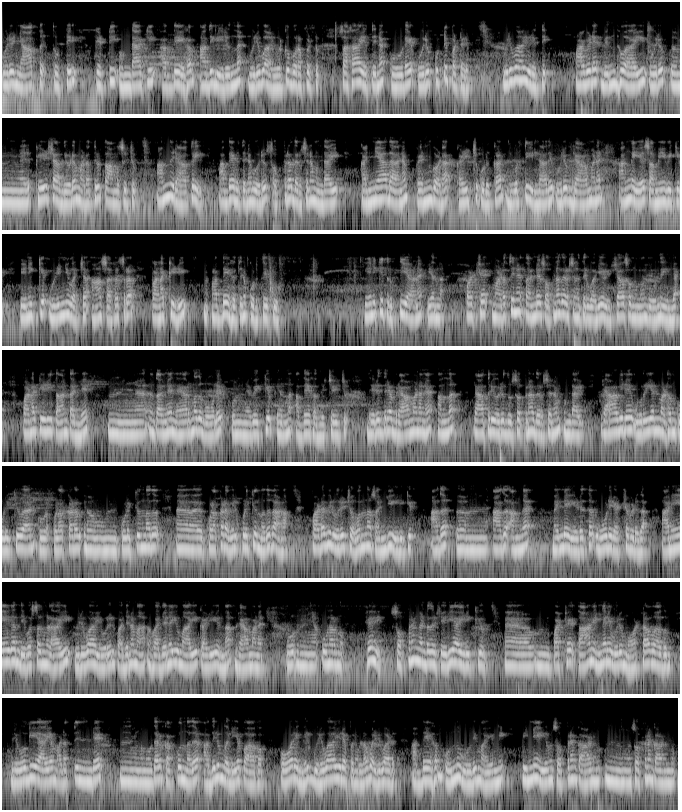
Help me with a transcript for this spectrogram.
ഒരു ഞാത്ത് തൊട്ടിൽ കെട്ടി ഉണ്ടാക്കി അദ്ദേഹം അതിലിരുന്ന് ഗുരുവായൂർക്ക് പുറപ്പെട്ടു. സഹായത്തിന് കൂടെ ഒരു കുട്ടിപ്പട്ടരും. ഗുരുവായൂരെത്തി. അവിടെ ബന്ധുവായി ഒരു കീഴ്ശാന്തിയുടെ മഠത്തിൽ താമസിച്ചു. അന്ന് രാത്രി അദ്ദേഹത്തിന് ഒരു സ്വപ്ന ദർശനമുണ്ടായി കന്യാദാനം പെൺകൊട കഴിച്ചു കൊടുക്കാൻ നിവൃത്തിയില്ലാതെ ഒരു ബ്രാഹ്മണൻ അങ്ങയെ സമീപിക്കും. എനിക്ക് ഒഴിഞ്ഞുവച്ച ആ സഹസ്ര പണക്കിഴി അദ്ദേഹത്തിന് കൊടുത്തേക്കൂ. എനിക്ക് തൃപ്തിയാണ് എന്ന്. പക്ഷേ മഠത്തിന് തന്റെ സ്വപ്ന ദർശനത്തിൽ വലിയ വിശ്വാസമൊന്നും തോന്നിയില്ല. പണക്കിഴി താൻ തന്നെ തന്നെ നേർന്നതുപോലെ വയ്ക്കും എന്ന് അദ്ദേഹം നിശ്ചയിച്ചു. ദരിദ്ര ബ്രാഹ്മണന് അന്ന് രാത്രി ഒരു ദുസ്വപ്ന ദർശനം ഉണ്ടായി. രാവിലെ ഉറിയൻ മഠം കുളിക്കുവാൻ കുളക്കട കുളിക്കുന്നത് കുളക്കടവിൽ കുളിക്കുന്നത് കാണാം. പടവിൽ ഒരു ചുവന്ന സഞ്ചി ഇരിക്കും. അത് അത് അങ്ങ് മെല്ലെ എടുത്ത് ഓടി രക്ഷപ്പെടുക. അനേകം ദിവസങ്ങളായി ഗുരുവായൂരിൽ ഭജനമാ ഭജനയുമായി കഴിയുന്ന ബ്രാഹ്മണൻ ഉണർന്നു. ഹേയ് സ്വപ്നം കണ്ടത് ശരിയായിരിക്കും. പക്ഷേ താൻ എങ്ങനെ ഒരു മോഷ്ടാവാകും? രോഗിയായ മഠത്തിന്റെ മുതൽ കക്കുന്നത് അതിലും വലിയ പാപം. പോരെങ്കിൽ ഗുരുവായൂരപ്പനുള്ള വഴിപാട്. അദ്ദേഹം ഒന്നുകൂടി മയങ്ങി. പിന്നെയും സ്വപ്നം കാണു സ്വപ്നം കാണുന്നു.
